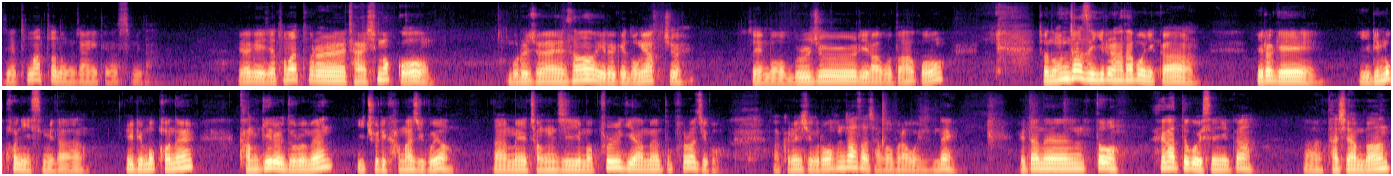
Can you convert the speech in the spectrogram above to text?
이제 토마토 농장이 되었습니다. 여기 이제 토마토를 잘 심었고 물을 줘야 해서 이렇게 농약줄 이제 뭐 물줄이라고도 하고 저는 혼자서 일을 하다 보니까 이렇게 이 리모컨이 있습니다. 이 리모컨을 감기를 누르면 이 줄이 감아지고요. 그 다음에 정지 뭐 풀기 하면 또 풀어지고 아, 그런 식으로 혼자서 작업을 하고 있는데 일단은 또 해가 뜨고 있으니까 어, 다시 한번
